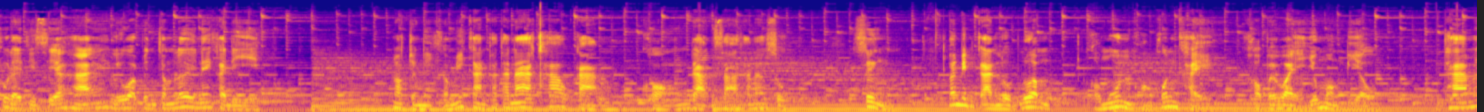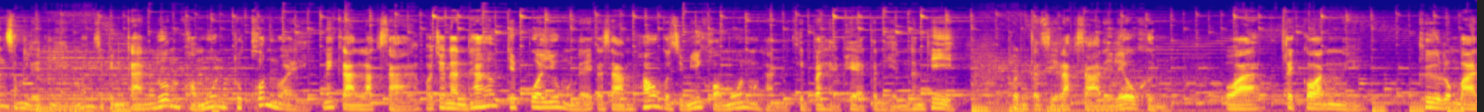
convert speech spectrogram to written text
ผู้ใดที่เสียหาย หรือว่าเป็นจำเลยในคดี นอกจากนี้ก็มีการพัฒนาข้าวกลางของด่านสาธารณสุข ซึ่งมันเป็นการรวบรวมข้อมูลของคนไข้เข้าไปไว้ยุ่มองเดียวถ้ามันสำเร็จเนี่ยมันจะเป็นการร่วมข้อมูลทุกคนไว้ในการรักษา เพราะฉะนั้นถ้าเฮาเจ็บป่วยอยู่หม่องใดก็ตามเฮาก็สิมีข้อมูลบางหันขึ้นไปให้แพทย์เพิ่นเห็นทันที เพิ่นก็สิรักษาได้เร็วขึ้น เพราะว่าแต่ก่อนนี่คือโรงพยาบาล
